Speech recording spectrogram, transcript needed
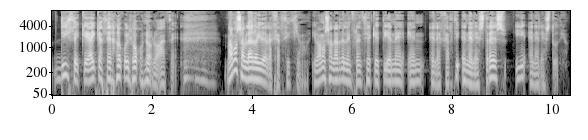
dice que hay que hacer algo y luego no lo hace. Vamos a hablar hoy del ejercicio y vamos a hablar de la influencia que tiene en el, en el estrés y en el estudio.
